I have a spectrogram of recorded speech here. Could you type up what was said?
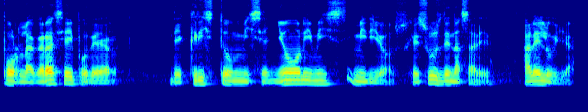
por la gracia y poder de Cristo mi Señor y mi, mi Dios, Jesús de Nazaret. Aleluya.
